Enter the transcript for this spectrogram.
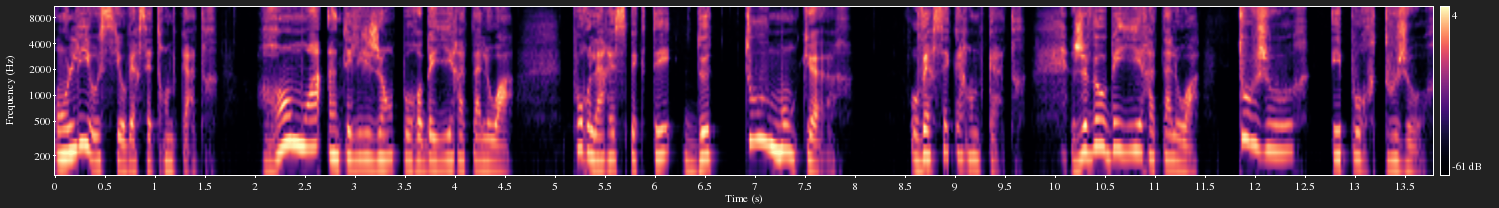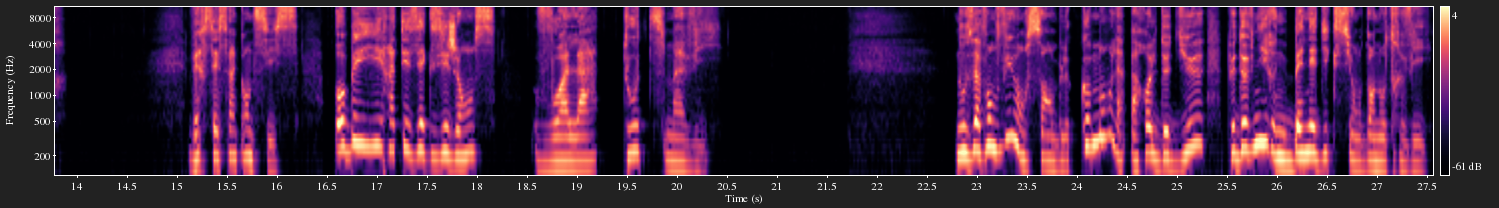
On lit aussi au verset 34. Rends-moi intelligent pour obéir à ta loi, pour la respecter de tout mon cœur. Au verset 44. Je veux obéir à ta loi, toujours et pour toujours. Verset 56. Obéir à tes exigences, voilà toute ma vie. Nous avons vu ensemble comment la parole de Dieu peut devenir une bénédiction dans notre vie.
